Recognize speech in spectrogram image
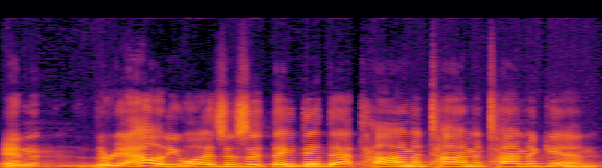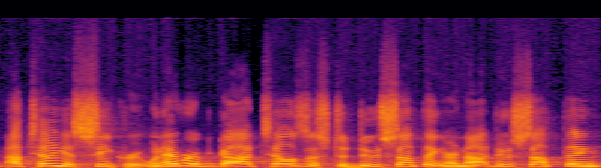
And the reality was is that they did that time and time and time again. I'll tell you a secret. Whenever God tells us to do something or not do something,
